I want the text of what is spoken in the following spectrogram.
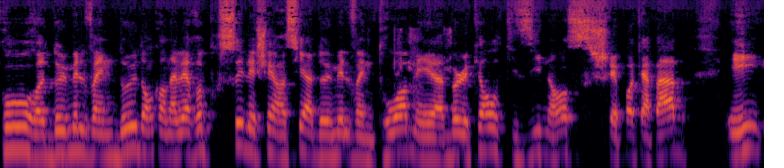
pour 2022. Donc, on avait repoussé l'échéancier à 2023, mais Burkle qui dit non, je serais pas capable et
